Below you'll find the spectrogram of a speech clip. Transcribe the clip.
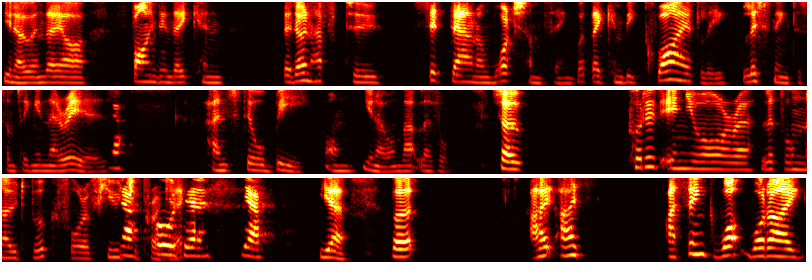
you know and they are finding they can they don't have to sit down and watch something but they can be quietly listening to something in their ears Yeah. and still be on you know on that level so put it in your uh, little notebook for a future Yeah. project Audio. Yeah. yeah but i i i think what what i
